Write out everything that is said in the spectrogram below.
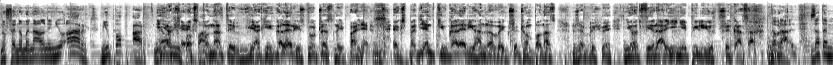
No fenomenalny new art, new pop art. Nie Jakie new pop art. eksponaty w jakiej galerii współczesnej, panie? Ekspedientki w galerii handlowej krzyczą po nas, żebyśmy nie otwierali i nie pili już przy kasach. Dobra, zatem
